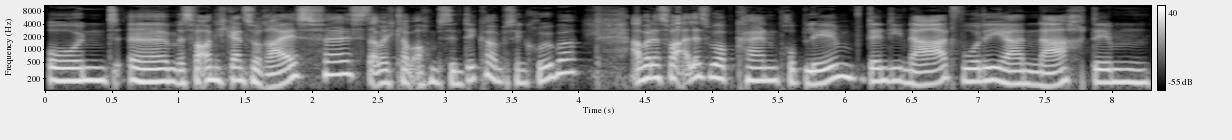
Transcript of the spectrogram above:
und ähm, es war auch nicht ganz so reißfest, aber ich glaube auch ein bisschen dicker, ein bisschen gröber. Aber das war alles überhaupt kein Problem, denn die Naht wurde ja nach dem,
